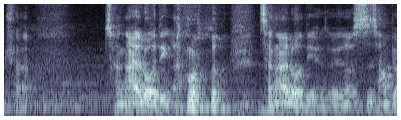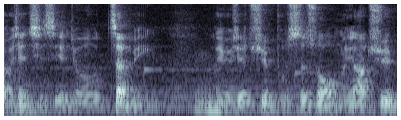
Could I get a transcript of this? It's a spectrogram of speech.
全尘埃落定了，我说尘埃落定了，所以说市场表现其实也就证明，有些区不是说我们要去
